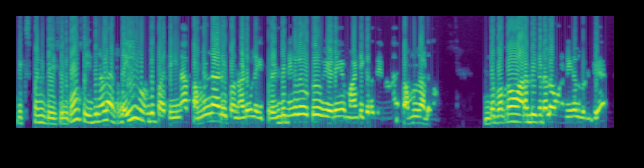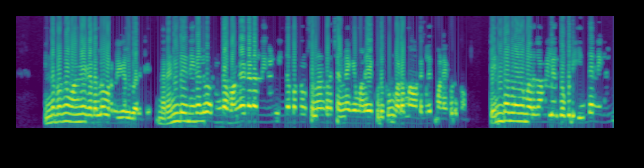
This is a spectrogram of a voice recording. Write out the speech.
மிக்ஸ் பண்ணி பேசியிருக்கோம். ஸோ இதனால ரெயின் வந்து பாத்தீங்கன்னா தமிழ்நாடு இப்போ நடுவில் இப்போ ரெண்டு நிகழ்வுக்கு இடையே மாட்டிக்கிறது என்னன்னா தமிழ்நாடு தான். இந்த பக்கம் அரபிக்கடல ஒரு நிகழ்வு இருக்கு. இந்த பக்கம் வங்கக்கடல்ல ஒரு நிகழ்வு இருக்கு. இந்த ரெண்டு நிகழ்வு இந்த வங்கக்கடல் நிகழ்வு இந்த பக்கம் சுழன்ற சென்னைக்கு மழையை கொடுக்கும் வட மாவட்டங்களுக்கு மழை கொடுக்கும். தென் தமிழகம் அருகாமையில் இருக்கக்கூடிய இந்த நிகழ்வு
